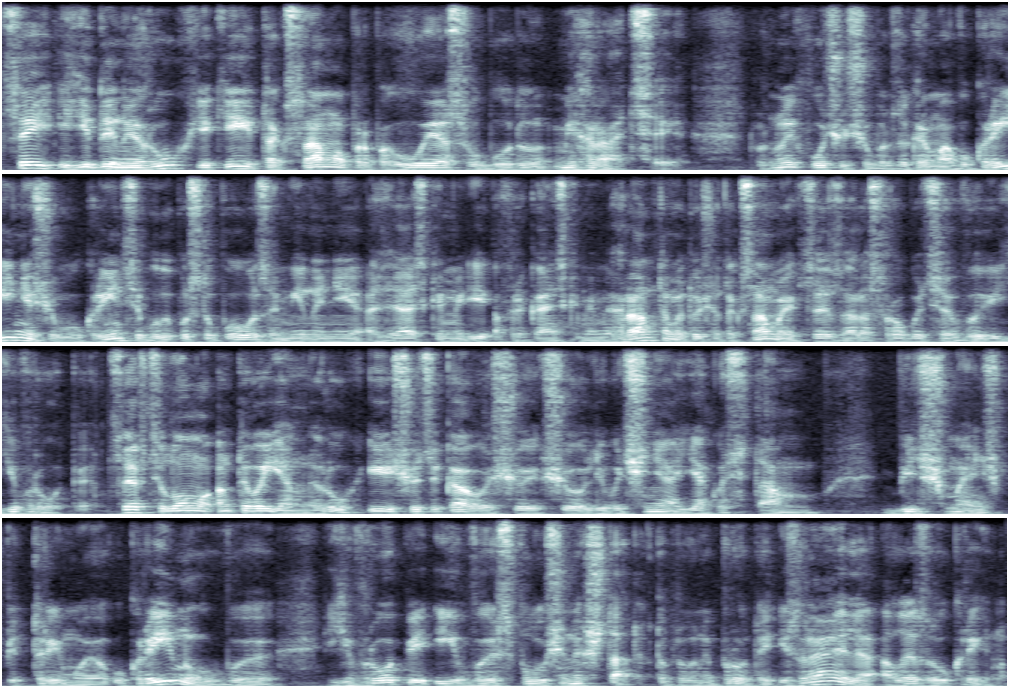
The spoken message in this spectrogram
Це єдиний рух, який так само пропагує свободу міграції. Вони хочуть, щоб, зокрема, в Україні, щоб українці були поступово замінені азіатськими і африканськими мігрантами, точно так само, як це зараз робиться в Європі. Це в цілому антивоєнний рух. І що цікаво, що якщо лівичня якось там більш-менш підтримує Україну в Європі і в Сполучених Штатах, тобто вони проти Ізраїля, але за Україну,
